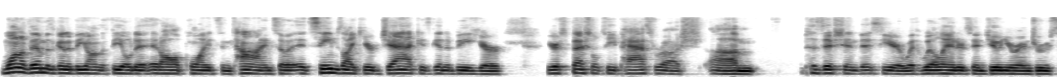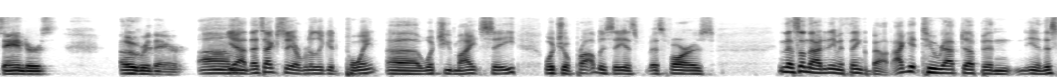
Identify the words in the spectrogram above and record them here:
one of them is going to be on the field at, at all points in time. So it seems like your jack is going to be your your specialty pass rush um, position this year with Will Anderson Jr. and Drew Sanders over there. Um, yeah, that's actually a really good point. Uh, what you might see, what you'll probably see, as as far as and that's something I didn't even think about. I get too wrapped up in you know this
